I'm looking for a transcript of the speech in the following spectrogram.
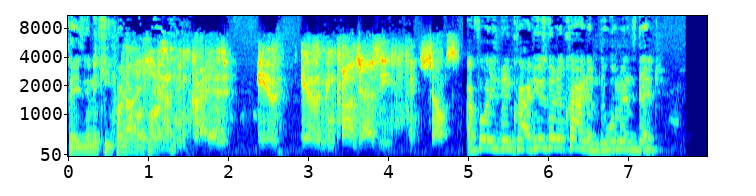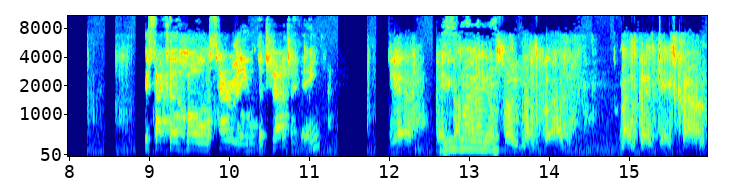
No. So he's gonna keep another he, part. hasn't been crowned, he, hasn't, he hasn't been crowned yet, has he, Prince Charles? I thought he's been crowned. Who's gonna crown him? The woman's dead. It's like a whole ceremony with the church, I think. Yeah, they've done that yet, so man's got to have it. Man's got to get his crown.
